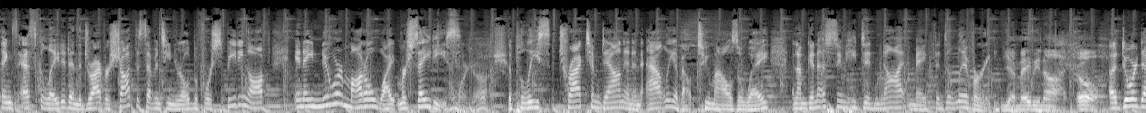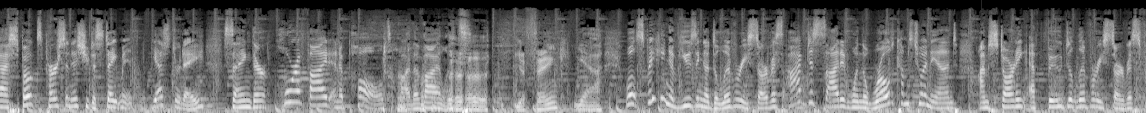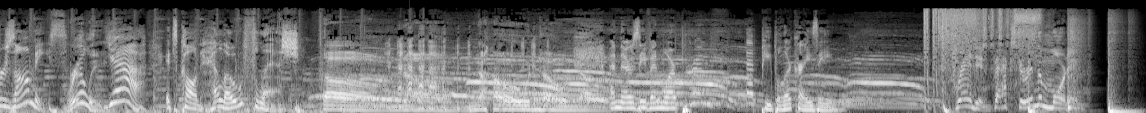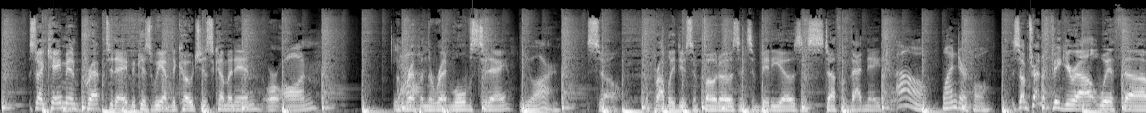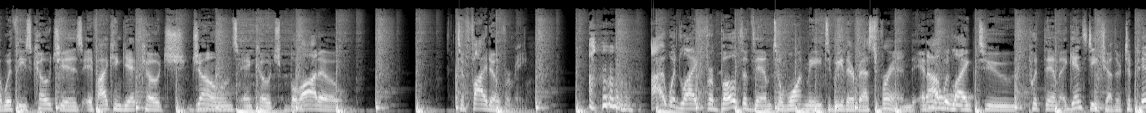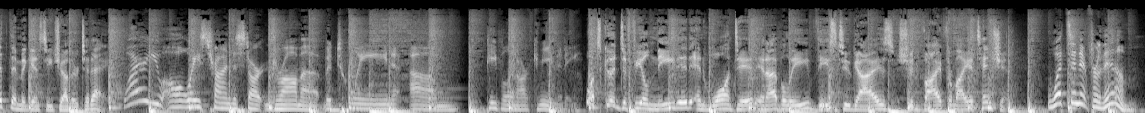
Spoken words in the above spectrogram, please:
Things escalated and the driver shot the 17 year old before speeding off in a newer model white Mercedes. Oh my gosh. The police tracked him down in an alley about two miles away, and I'm going to assume he did not make the delivery. Yeah, maybe not. Oh, A DoorDash spokesperson issued a statement yesterday saying they're horrified and appalled by the violence. you think? Yeah. Well, speaking of using a delivery service, I've decided when the world comes to an end, I'm starting a food delivery service for zombies. Really? Yeah, it's called Hello Flesh. Oh, no. No, no, no. And there's even more proof that people are crazy. Brandon Baxter in the morning. So I came in prep today because we have the coaches coming in or on. Yeah, I'm repping the Red Wolves today. you are. So we'll probably do some photos and some videos and stuff of that nature. Oh, wonderful. So I'm trying to figure out with uh, with these coaches if I can get Coach Jones and Coach Balado to fight over me. I would like for both of them to want me to be their best friend, and I would like to put them against each other, to pit them against each other today. Why are you always trying to start drama between um, people in our community? Well, it's good to feel needed and wanted, and I believe these two guys should vie for my attention. What's in it for them?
